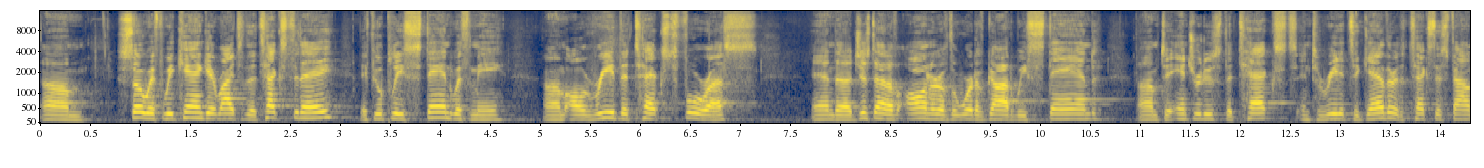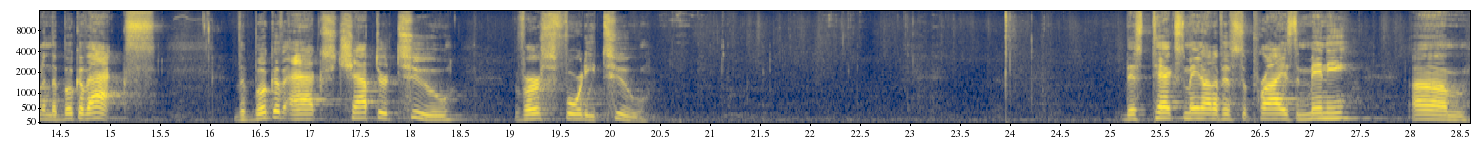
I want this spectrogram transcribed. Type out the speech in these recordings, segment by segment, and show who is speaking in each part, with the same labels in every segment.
Speaker 1: Um, so, if we can get right to the text today, if you'll please stand with me, um, I'll read the text for us. And uh, just out of honor of the Word of God, we stand um, to introduce the text and to read it together. The text is found in the book of Acts. The book of Acts, chapter 2, verse 42. This text may not have surprised many. Um,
